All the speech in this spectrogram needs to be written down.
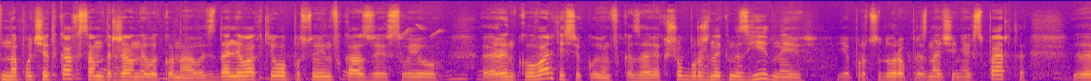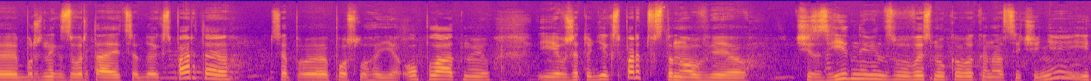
на початках сам державний виконавець. Далі в акті опису він вказує свою е, ринкову вартість, яку він вказав. Якщо боржник не згідний, є процедура призначення експерта. Е, Боржник звертається до експерта. Це послуга є оплатною, і вже тоді експерт встановлює, чи згідний він з висновком виконавця, чи ні, і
